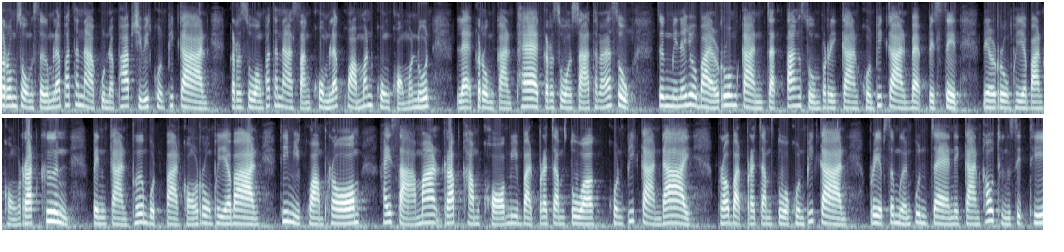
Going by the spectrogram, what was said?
กรมส่งเสริมและพัฒนาคุณภาพชีวิตคนพิการ กระทรวงพัฒนาสังคมและความมั่นคงของมนุษย์ และกรมการแพทย์กระทรวงสาธารณสุข จึงมีนโยบายร่วมกันจัดตั้งศูนย์บริการคนพิการแบบเป็ดเสร็จ ในโรงพยาบาลของรัฐขึ้น เป็นการเพิ่มบทบาทของโรงพยาบาลที่มีความพร้อม ให้สามารถรับคำขอมีบัตรประจำตัวคนพิการได้ เพราะบัตรประจำตัวคนพิการเปรียบเสมือนกุญแจในการเข้าถึงสิทธิ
